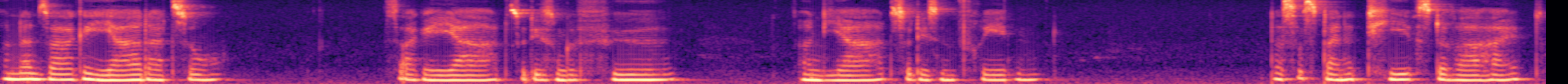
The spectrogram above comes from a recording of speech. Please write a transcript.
Und dann sage Ja dazu. Sage Ja zu diesem Gefühl und Ja zu diesem Frieden. Das ist deine tiefste Wahrheit,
